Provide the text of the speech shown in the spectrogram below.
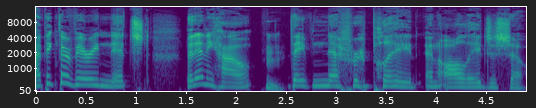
I think they're very niched, but anyhow, Hmm. they've never played an all ages show.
